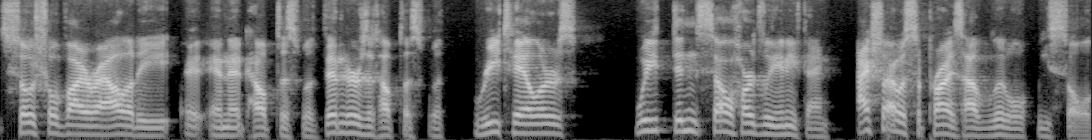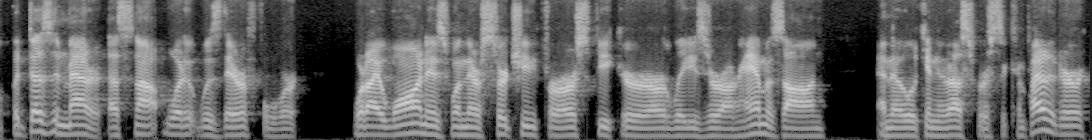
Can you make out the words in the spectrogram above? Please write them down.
social virality and it helped us with vendors, it helped us with retailers. We didn't sell hardly anything. Actually, I was surprised how little we sold, but doesn't matter. That's not what it was there for what I want is when they're searching for our speaker or our laser on Amazon and they're looking at us versus a competitor,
